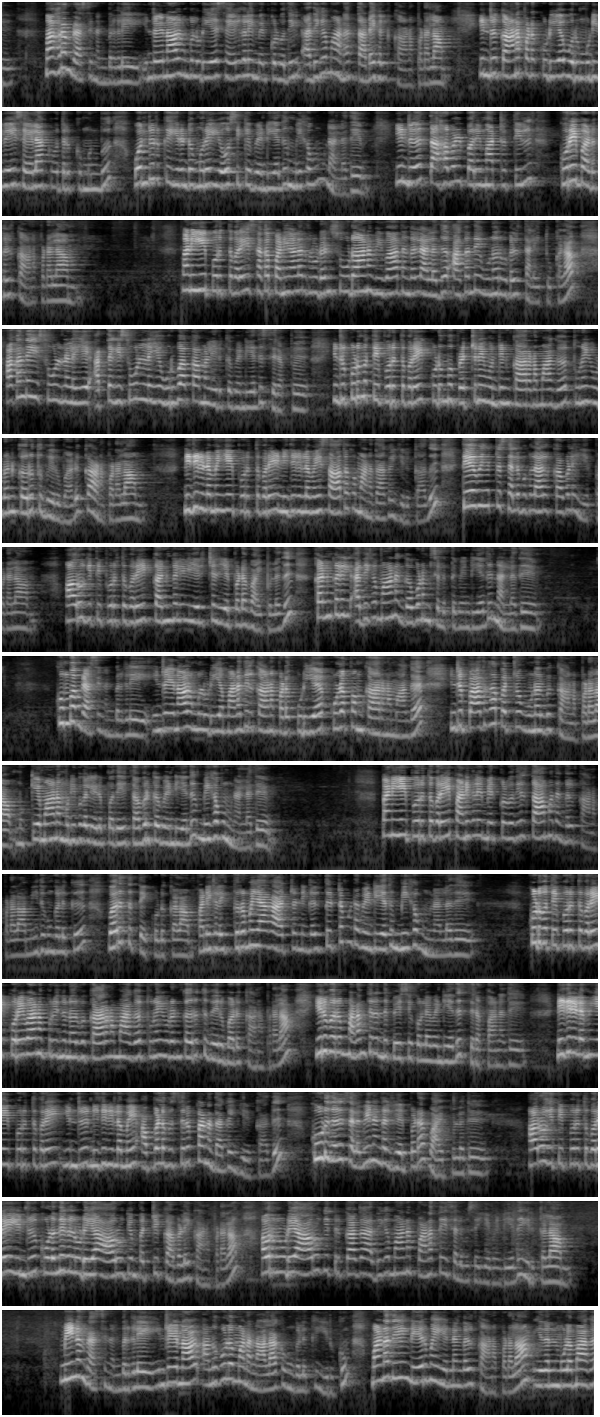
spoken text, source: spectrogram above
மகரம் ராசி நண்பர்களே இன்றைய நாள் உங்களுடைய செயல்களை மேற்கொள்வதில் அதிகமான தடைகள் காணப்படலாம். இன்று காணப்படக்கூடிய ஒரு முடிவை செயலாக்குவதற்கு முன்பு ஒன்றிற்கு இரண்டு முறை யோசிக்க வேண்டியது மிகவும் நல்லது. இன்று தகவல் பரிமாற்றத்தில் குறைபாடுகள் காணப்படலாம். பணியை பொறுத்தவரை சக பணியாளர்களுடன் சூடான விவாதங்கள் அல்லது அகந்தை உணர்வுகள் தலை தூக்கலாம். அகந்தை சூழ்நிலையை அத்தகைய சூழ்நிலையை உருவாக்காமல் இருக்க வேண்டியது சிறப்பு. இன்று குடும்பத்தை பொறுத்தவரை குடும்ப பிரச்சனை ஒன்றின் காரணமாக துணையுடன் கருத்து வேறுபாடு காணப்படலாம். நிதி நிலைமையை பொறுத்தவரை நிதி நிலைமை சாதகமானதாக இருக்காது. தேவையற்ற செலவுகளால் கவலை ஏற்படலாம். ஆரோக்கியத்தை பொறுத்தவரை கண்களில் எரிச்சல் ஏற்பட வாய்ப்புள்ளது. கண்களில் அதிகமான கவனம் செலுத்த வேண்டியது நல்லது. கும்பம் ராசி நண்பர்களே இன்றைய நாள் உங்களுடைய மனதில் காணப்படக்கூடிய குழப்பம் காரணமாக இன்று பாதுகாப்பற்ற உணர்வு காணப்படலாம். முக்கியமான முடிவுகள் எடுப்பதை தவிர்க்க வேண்டியது மிகவும் நல்லது. பணியை பொறுத்தவரை பணிகளை மேற்கொள்வதில் தாமதங்கள் காணப்படலாம். இது உங்களுக்கு வருத்தத்தை கொடுக்கலாம். பணிகளை திறமையாக ஆற்ற நீங்கள் திட்டமிட வேண்டியது மிகவும் நல்லது. குடும்பத்தை பொறுத்தவரை குறைவான புரிந்துணர்வு காரணமாக துணையுடன் கருத்து வேறுபாடு காணப்படலாம். இருவரும் மனம் திறந்து பேசிக்கொள்ள வேண்டியது சிறப்பானது. நிதி நிலைமையை பொறுத்தவரை இன்று நிதி நிலைமை அவ்வளவு சிறப்பானதாக இருக்காது. கூடுதல் செலவினங்கள் ஏற்பட வாய்ப்புள்ளது. ஆரோக்கியத்தை பொறுத்தவரை இன்று குழந்தைகளுடைய ஆரோக்கியம் பற்றி கவலை காணப்படலாம். அவர்களுடைய ஆரோக்கியத்திற்காக அதிகமான பணத்தை செலவு செய்ய வேண்டியது இருக்கலாம். மீனம் ராசி நண்பர்களே இன்றைய நாள் அனுகூலமான நாளாக உங்களுக்கு இருக்கும். மனதில் நேர்மை எண்ணங்கள் காணப்படலாம். இதன் மூலமாக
